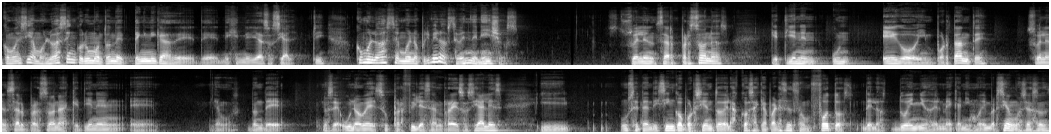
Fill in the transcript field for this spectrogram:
como decíamos, lo hacen con un montón de técnicas de, ingeniería social. ¿sí? ¿Cómo lo hacen? Bueno, primero se venden ellos. Suelen ser personas que tienen un ego importante, suelen ser personas que tienen, eh, digamos, donde no sé, uno ve sus perfiles en redes sociales y un 75% de las cosas que aparecen son fotos de los dueños del mecanismo de inversión, o sea, son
